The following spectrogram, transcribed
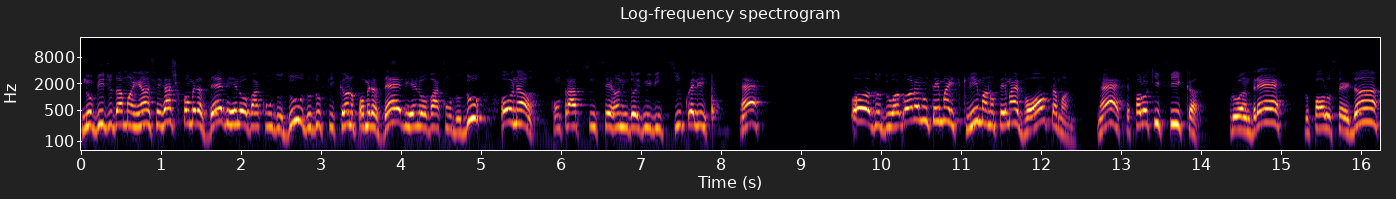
no vídeo da manhã, vocês acham que o Palmeiras deve renovar com o Dudu? Dudu ficando, o Palmeiras deve renovar com o Dudu ou não? Contrato se encerrando em 2025, ele, né? Pô, Dudu, agora não tem mais clima, não tem mais volta, mano. Né? Você falou que fica pro André, pro Paulo Serdã,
